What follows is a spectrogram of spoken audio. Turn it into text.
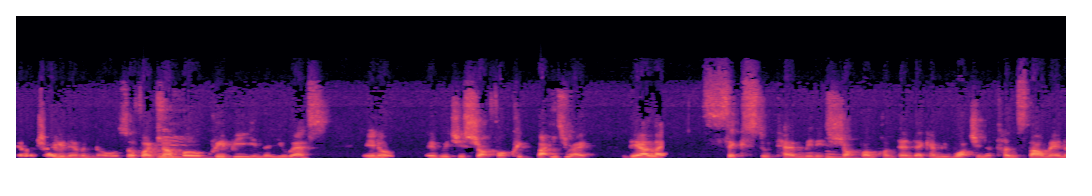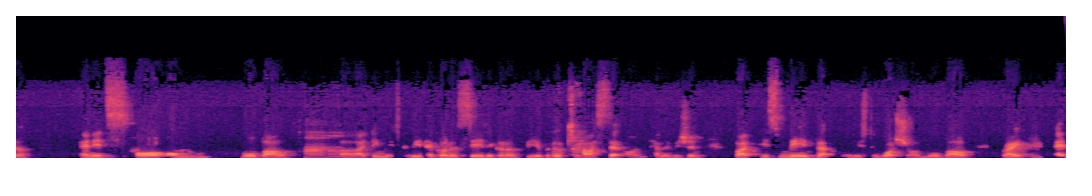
But mm. you never try, you never know. So, for example, mm. Quibi in the US, you know, which is short for quick bites, mm-hmm. right? They are like six to 10 minutes mm. short form content that can be watched in a turnstile manner. And it's all on mobile. Uh-huh. Uh, I think recently they're going to say they're going to be able to okay. cast that on television, but its main platform is to watch on mobile, right? And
